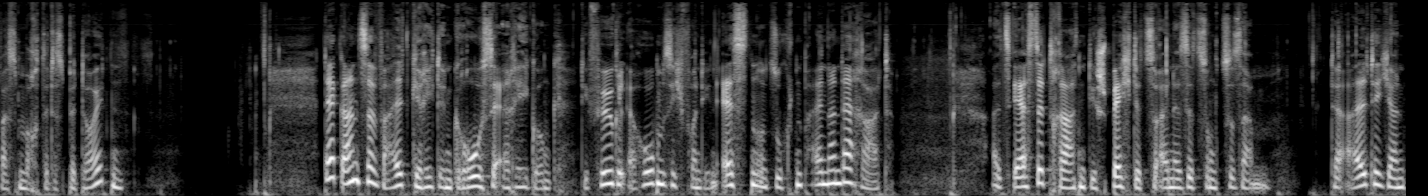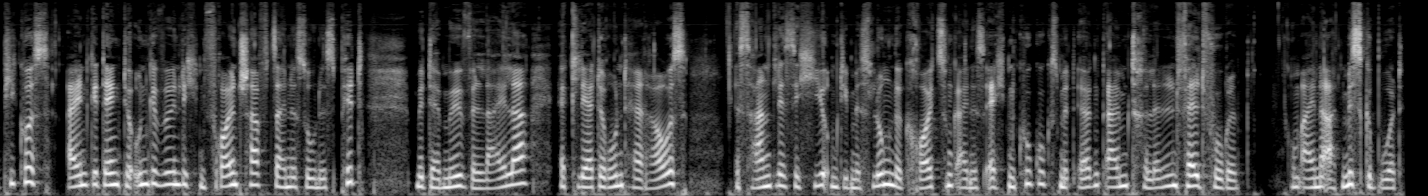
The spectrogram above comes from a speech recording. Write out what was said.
Was mochte das bedeuten? Der ganze Wald geriet in große Erregung. Die Vögel erhoben sich von den Ästen und suchten beieinander Rat. Als erste traten die Spechte zu einer Sitzung zusammen. Der alte Jan Pikus, eingedenk der ungewöhnlichen Freundschaft seines Sohnes Pitt mit der Möwe Leila, erklärte rundheraus, es handle sich hier um die misslungene Kreuzung eines echten Kuckucks mit irgendeinem trillenden Feldvogel, um eine Art Missgeburt,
